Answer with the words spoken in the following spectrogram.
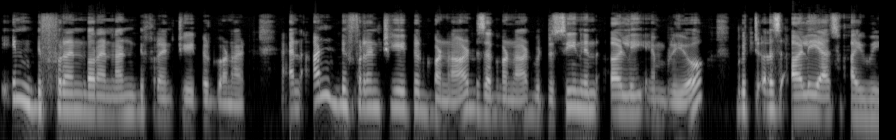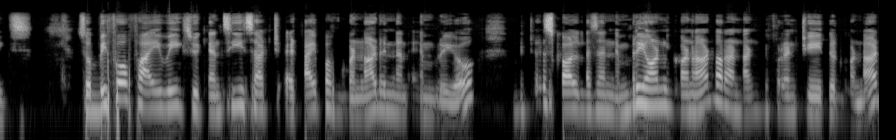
indifferent or an undifferentiated gonad. An undifferentiated gonad is a gonad which is seen in early embryo, which is early as five weeks. So before five weeks, you can see such a type of gonad in an embryo, which is called as an embryonic gonad or an undifferentiated gonad.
